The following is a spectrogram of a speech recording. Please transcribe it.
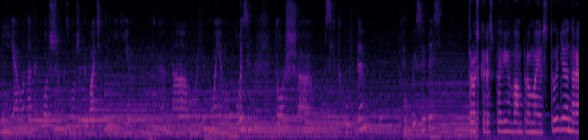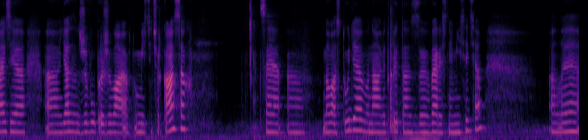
Мія, вона також зможете бачити її на в моєму блозі. Тож слідкуйте, підписуйтесь. Трошки розповім вам про мою студію. Наразі е, я живу, проживаю у місті Черкасах. Це е, нова студія, вона відкрита з вересня місяця. Але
